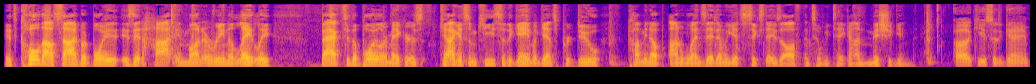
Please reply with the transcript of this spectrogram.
It's cold outside, but boy, is it hot in Munn Arena lately. Back to the Boilermakers. Can I get some keys to the game against Purdue coming up on Wednesday? Then we get six days off until we take on Michigan. Uh, keys to the game:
